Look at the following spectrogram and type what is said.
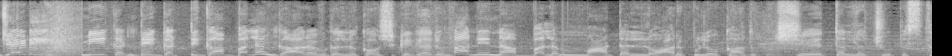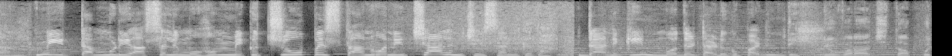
జేడి మీకంటే గట్టిగా బలంగా అరవగలను కౌశికి గారు. కానీ నా బలం మాటల్లో అరుపులో కాదు చేతల్లో చూపిస్తాను. మీ తమ్ముడి అసలు మొహం మీకు చూపిస్తాను అని ఛాలెంజ్ చేశాను కదా. దానికి మొదట అడుగు పడింది. యువరాజ్ తప్పు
